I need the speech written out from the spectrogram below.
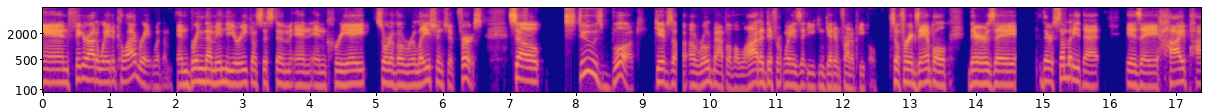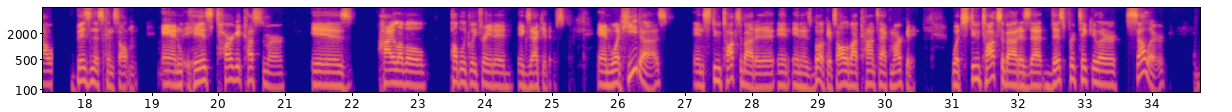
and figure out a way to collaborate with them and bring them into your ecosystem and and create sort of a relationship first. So Stu's book gives a, a roadmap of a lot of different ways that you can get in front of people. So for example, there's a there's somebody that is a high power business consultant and his target customer is high level publicly traded executives. And what he does, and Stu talks about it in, in his book, it's all about contact marketing. What Stu talks about is that this particular seller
